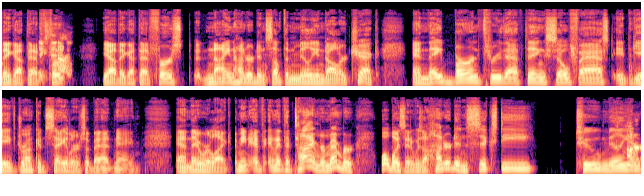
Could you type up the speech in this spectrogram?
they got that first, yeah, they got that first uh, 900 and something million dollar check, and they burned through that thing so fast it gave drunken sailors a bad name. And they were like, I mean, if, and at the time, remember, what was it? It was 162 million.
